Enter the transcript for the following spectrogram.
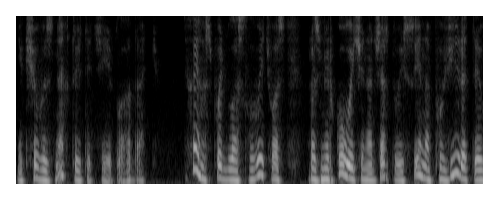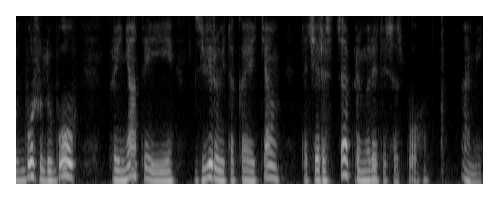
якщо ви знехтуєте цією благодаттю. Нехай Господь благословить вас, розмірковуючи над жертвою Сина, повірити в Божу любов, прийняти її з вірою та каяттям та через це примиритися з Богом. Амінь.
